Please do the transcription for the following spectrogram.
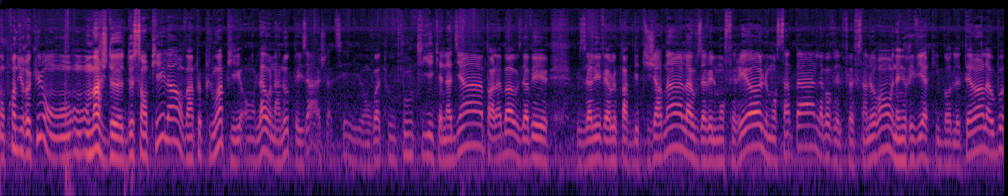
on prend du recul, on, marche de 200 pieds, là, on va un peu plus loin, puis là, on a un autre paysage. Là, on voit tout le bouclier canadien. Par là-bas, vous, avez, vous allez vers le parc des Petits Jardins. Là, vous avez le mont Ferréol, le mont Sainte-Anne. Là-bas, vous avez le fleuve Saint-Laurent. On a une rivière qui borde le terrain, là au bout.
